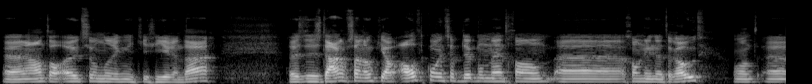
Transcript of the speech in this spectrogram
een aantal uitzonderingetjes hier en daar. Dus, dus daarom staan ook jouw altcoins op dit moment gewoon, uh, gewoon in het rood. Want uh,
